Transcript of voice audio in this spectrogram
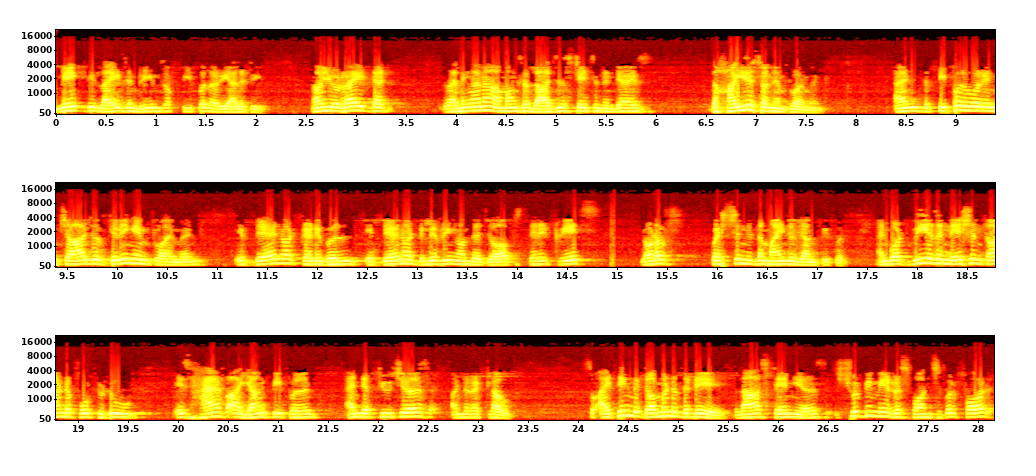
make the lives and dreams of people a reality now you right that Telangana, amongst the largest states in India, is the highest unemployment. And the people who are in charge of giving employment, if they are not credible, if they are not delivering on their jobs, then it creates a lot of questions in the minds of young people. And what we as a nation can't afford to do is have our young people and their futures under a cloud. So I think the government of the day, the last 10 years, should be made responsible for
